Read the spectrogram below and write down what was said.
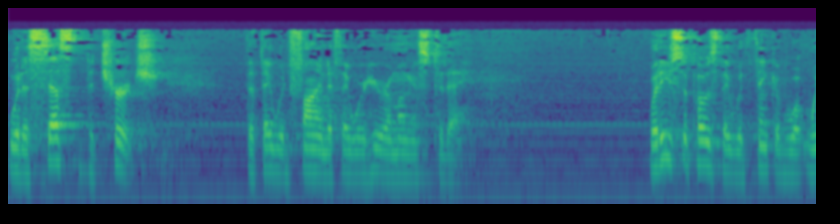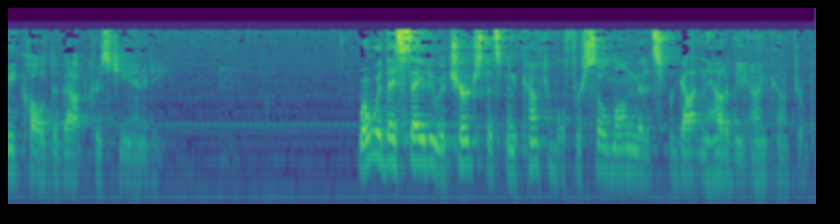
would assess the church that they would find if they were here among us today? What do you suppose they would think of what we call devout Christianity? What would they say to a church that's been comfortable for so long that it's forgotten how to be uncomfortable?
